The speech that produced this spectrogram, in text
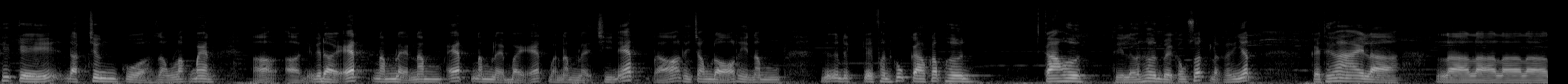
thiết kế đặc trưng của dòng Lockman đó, ở những cái đời S 505S 507S và 509S đó thì trong đó thì năm những cái phân khúc cao cấp hơn cao hơn thì lớn hơn về công suất là cái thứ nhất cái thứ hai là là là là là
